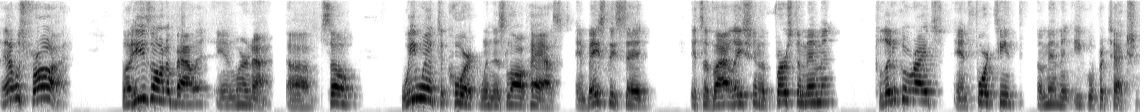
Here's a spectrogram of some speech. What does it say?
That was fraud. But he's on the ballot and we're not. Uh, so we went to court when this law passed and basically said it's a violation of First Amendment political rights and 14th Amendment equal protection.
